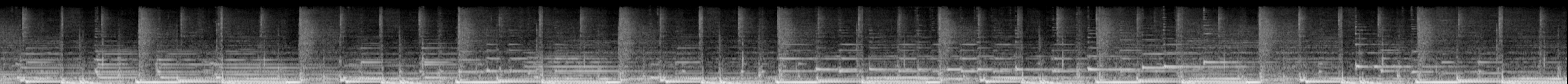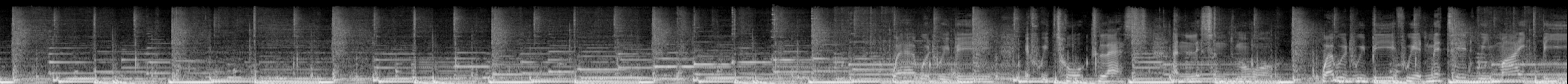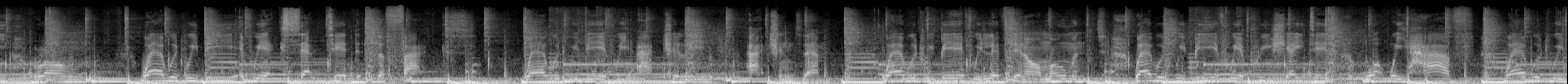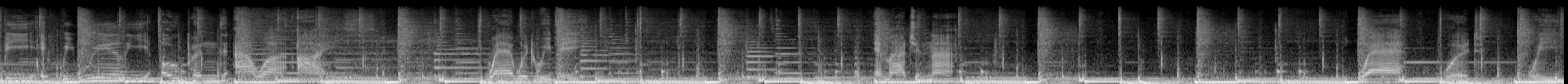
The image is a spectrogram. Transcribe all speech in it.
Less and listened more? Where would we be if we admitted we might be wrong? Where would we be if we accepted the facts? Where would we be if we actually actioned them? Where would we be if we lived in our moment? Where would we be if we appreciated what we have? Where would we be if we really opened our eyes? Where would we be? Imagine that. Where would we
